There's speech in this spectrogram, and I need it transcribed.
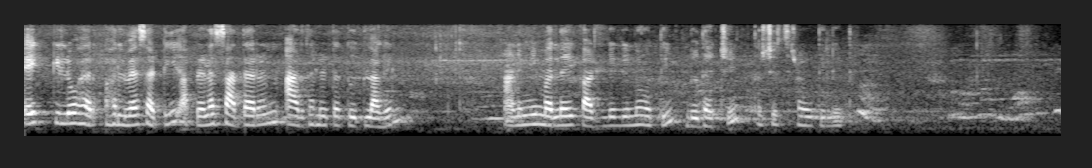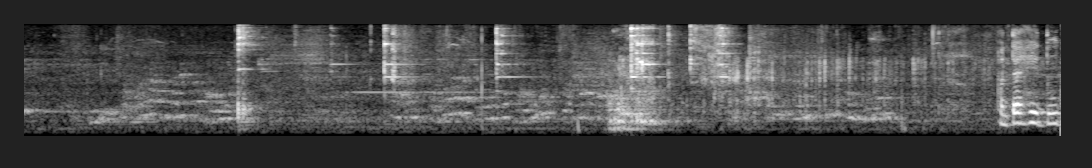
एक किलो हर हलव्यासाठी आपल्याला साधारण अर्धा लिटर दूध लागेल. आणि मी मलाई काढलेली नव्हती दुधाची तशीच राहू दिली होती आता हे दूध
